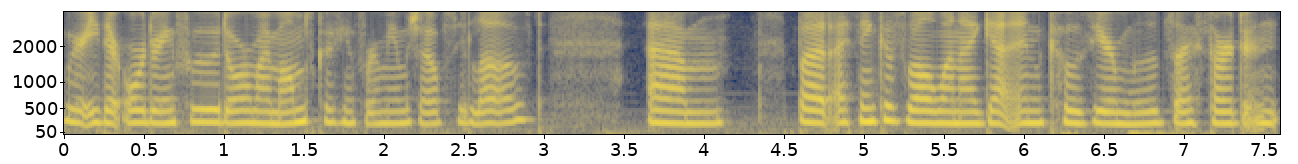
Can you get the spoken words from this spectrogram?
we are either ordering food or my mom's cooking for me, which I obviously loved. Um, but I think as well when I get in cozier moods, I start to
